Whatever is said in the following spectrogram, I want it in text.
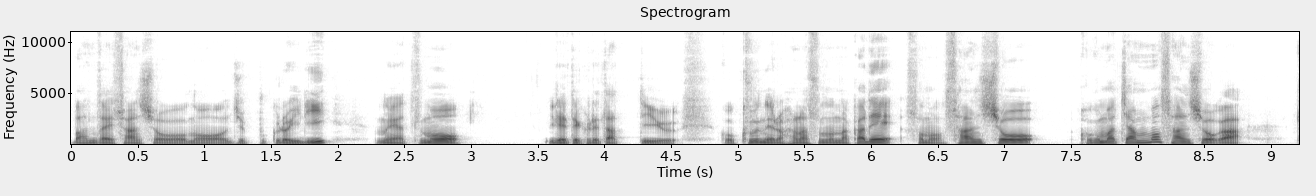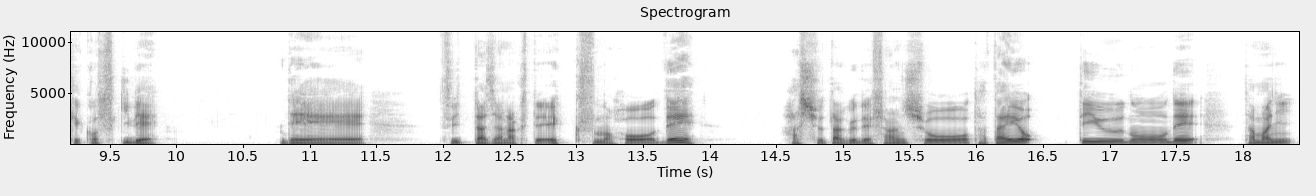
万歳三章の10袋入りのやつも入れてくれたっていう、こう、クーネル話すの中で、その山椒、こぐまちゃんも山椒が結構好きで、で、ツイッターじゃなくて X の方で、ハッシュタグで山椒を称えよっていうので、たまに、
